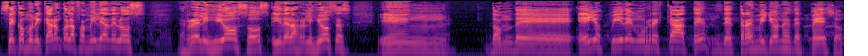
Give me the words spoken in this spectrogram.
se comunicaron con la familia de los religiosos y de las religiosas en donde ellos piden un rescate de 3 millones de pesos.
